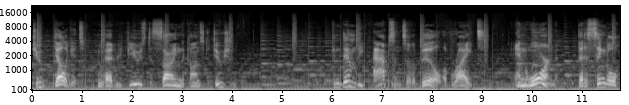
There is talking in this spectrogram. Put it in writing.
two delegates who had refused to sign the Constitution, condemned the absence of a Bill of Rights and warned that a single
